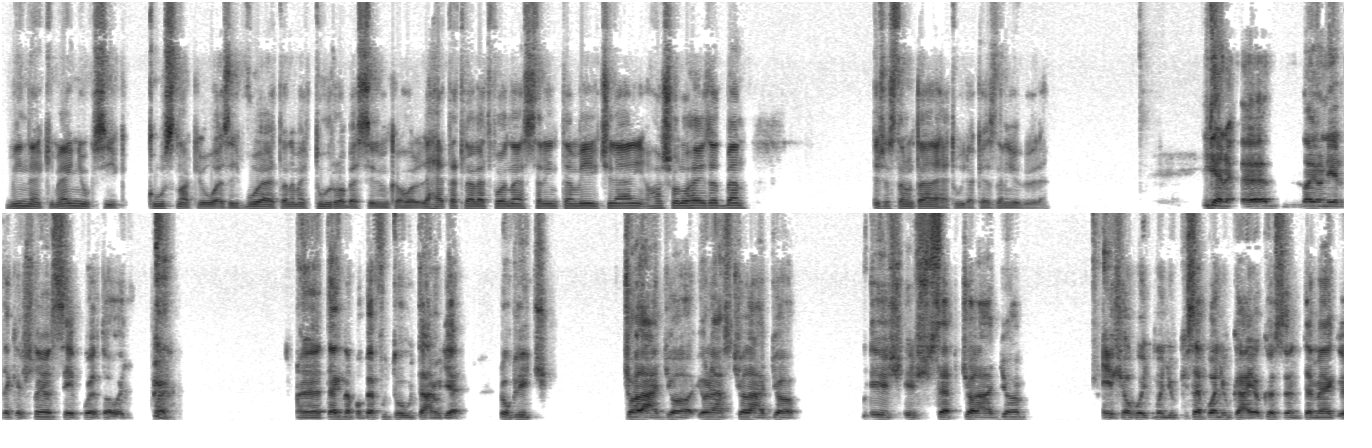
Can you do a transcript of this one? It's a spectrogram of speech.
mindenki megnyugszik, kusznak, jó, ez egy Vuelta, nem egy túrról beszélünk, ahol lehetetlen lett volna ezt szerintem végigcsinálni a hasonló helyzetben, és aztán utána lehet újra kezdeni jövőre. Igen, nagyon érdekes, nagyon szép volt, ahogy tegnap a befutó után ugye Roglic családja, Jonász családja és, és Szebb családja és ahogy mondjuk Szep anyukája köszönte meg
